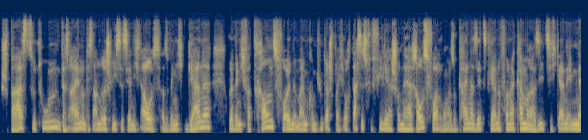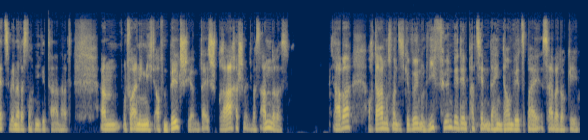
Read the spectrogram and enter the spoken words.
Spaß zu tun? Das eine und das andere schließt es ja nicht aus. Also wenn ich gerne oder wenn ich vertrauensvoll mit meinem Computer spreche, auch das ist für viele ja schon eine Herausforderung. Also keiner sitzt gerne vor einer Kamera, sieht sich gerne im Netz, wenn er das noch nie getan hat. Ähm, und vor allen Dingen nicht auf dem Bildschirm. Da ist Sprache schon etwas anderes. Aber auch daran muss man sich gewöhnen. Und wie führen wir den Patienten dahin? Darum wird es bei CyberDoc gehen.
